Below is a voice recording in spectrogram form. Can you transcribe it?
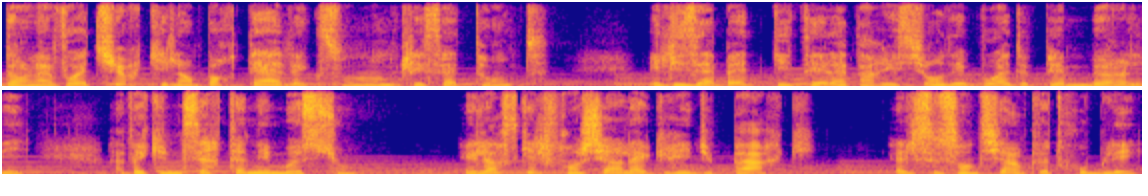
Dans la voiture qui l'emportait avec son oncle et sa tante, Elisabeth guettait l'apparition des bois de Pemberley avec une certaine émotion, et lorsqu'ils franchirent la grille du parc, elle se sentit un peu troublée.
